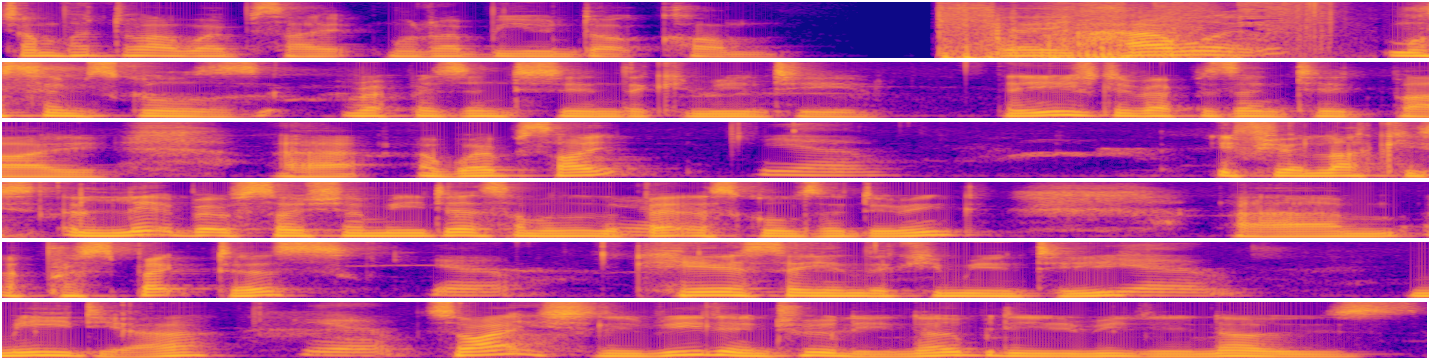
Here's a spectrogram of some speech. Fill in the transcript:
jump onto our website, murabbiyun.com. They, how are Muslim schools represented in the community? They're usually represented by uh, a website. yeah, If you're lucky, a little bit of social media, some of the Yeah. better schools are doing. Um, a prospectus, yeah, hearsay in the community, yeah, media. yeah, So actually, really and truly, nobody really knows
